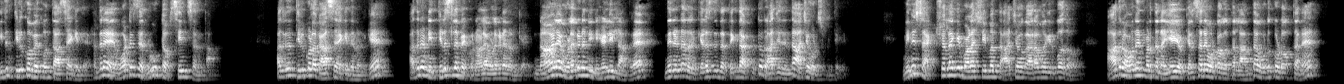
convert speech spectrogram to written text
ಇದನ್ನ ತಿಳ್ಕೊಬೇಕು ಅಂತ ಆಸೆ ಆಗಿದೆ. ಅಂದ್ರೆ what is the root of sins ಅಂತ. ಅದನ್ನ ತಿಳ್ಕೊಳಕ್ ಆಸೆ ಆಗಿದೆ ನನಗೆ. ಅದನ್ನ ನೀನ್ ತಿಳಿಸ್ಲೇಬೇಕು ನಾಳೆ ಒಳಗಡೆ ನನಗೆ. ನಾಳೆ ಒಳಗಡೆ ನೀನು ಹೇಳಿಲ್ಲ ಅಂದ್ರೆ ನಿನ್ನನ್ನ ನನ್ನ ಕೆಲಸದಿಂದ ತೆಗೆದಾಕ್ಬಿಟ್ಟು ರಾಜ್ಯದಿಂದ ಆಚೆ ಓಡಿಸ್ಬಿಡ್ತೀನಿ. ಮಿನಿಸ್ಟರ್ ಆಕ್ಚುಲ್ ಆಗಿ ಬಹಳ ಶ್ರೀಮಂತ ಆಚೆ ಹೋಗಿ ಆರಾಮಾಗಿರ್ಬೋದು. ಆದ್ರೂ ಅವನೇನ್ ಮಾಡ್ತಾನೆ, ಅಯ್ಯಯ್ಯೋ, ಕೆಲಸನೇ ಹೊಟ್ಟೋಗುತ್ತಲ್ಲ ಅಂತ ಹುಡ್ಕೊಂಡು ಹೋಗ್ತಾನೆ.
